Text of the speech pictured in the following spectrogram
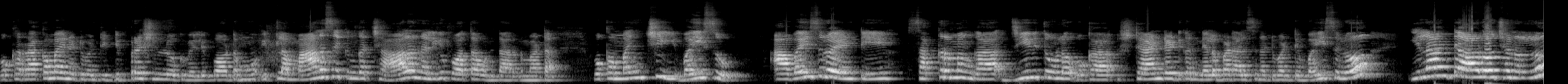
ఒక రకమైనటువంటి డిప్రెషన్లోకి వెళ్ళిపోవటము ఇట్లా మానసికంగా చాలా నలిగిపోతూ ఉంటారనమాట ఒక మంచి వయసు ఆ వయసులో ఏంటి? సక్రమంగా జీవితంలో ఒక స్టాండర్డ్గా నిలబడాల్సినటువంటి వయసులో ఇలాంటి ఆలోచనల్లో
